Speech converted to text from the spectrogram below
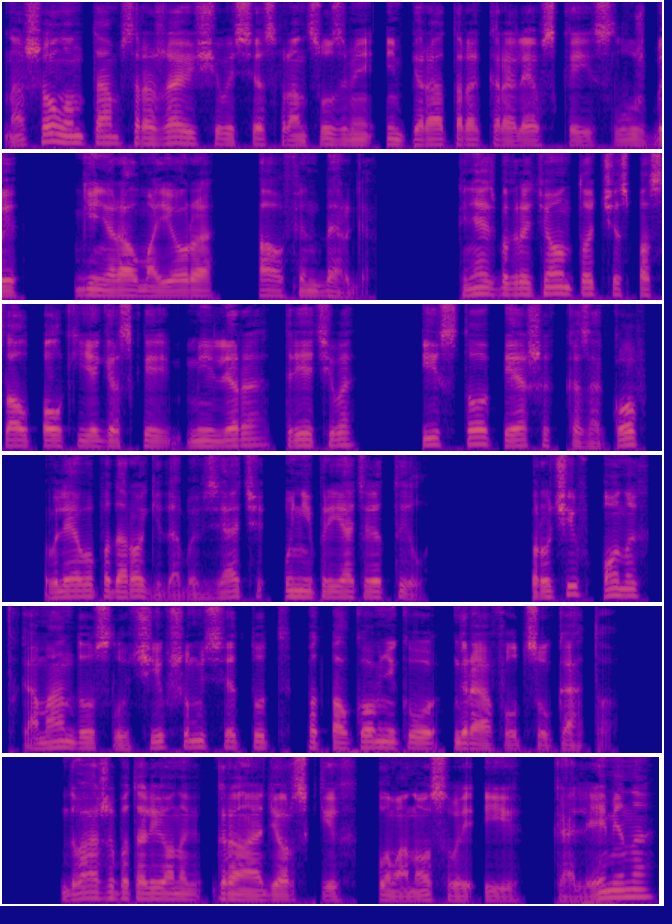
нашел он там сражающегося с французами императора королевской службы генерал-майора Ауфенберга. Князь Багратион тотчас послал полк егерской Миллера третьего и сто пеших казаков влево по дороге, дабы взять у неприятеля тыл. Поручив он их в команду случившемуся тут подполковнику графу Цукато. Два же батальона гранадерских Ломоносова и Калемина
